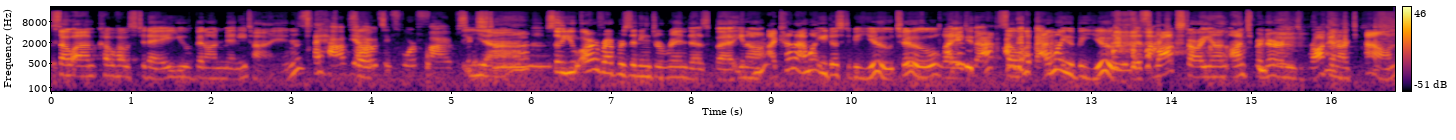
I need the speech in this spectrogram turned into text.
So, um, co-host today. You've been on many times. I have, yeah, So- I would say four, five, six. Yeah. times. So you are representing Dorinda's, but you know, I kind of I want you just to be you too. Mm-hmm. I Like, can do that. so I'm that. I want you to be you, this rock star young entrepreneur who's rocking our town.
